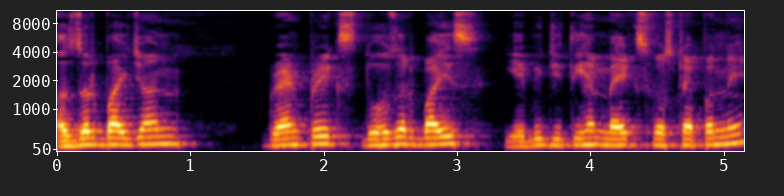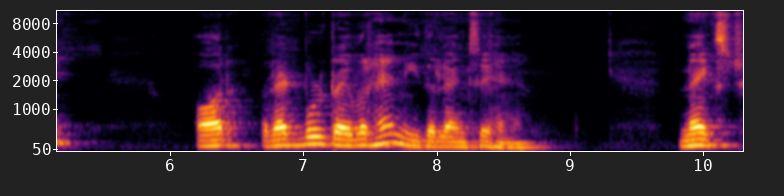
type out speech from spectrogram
अज़रबैजान ग्रैंड प्रिक्स 2022 ये भी जीती है मैक्स वस्टेपन ने। और रेडबुल ड्राइवर हैं, नीदरलैंड से हैं। Next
